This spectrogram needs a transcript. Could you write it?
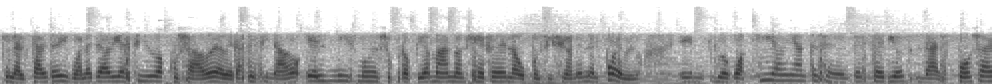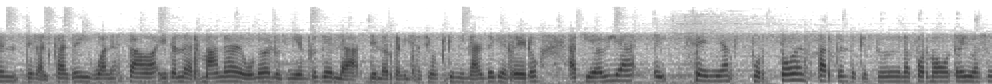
que el alcalde de Iguala ya había sido acusado de haber asesinado él mismo de su propia mano al jefe de la oposición en el pueblo. Eh, luego aquí había antecedentes serios. La esposa del, del, alcalde de Iguala estaba era la hermana de uno de los miembros de la de la organización criminal de Guerrero. Aquí había eh, señas por todas partes de que esto de una forma u otra iba a, su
